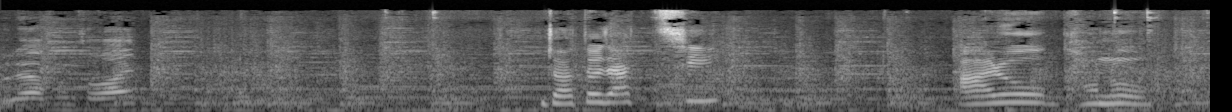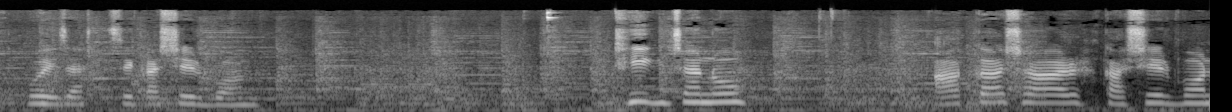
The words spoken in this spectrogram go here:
চলে আসুন সবাই। যত যাচ্ছি আরও ঘন হয়ে যাচ্ছে কাশের বন। ঠিক যেন আকাশ আর কাশের বন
